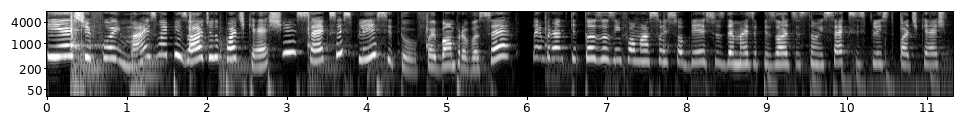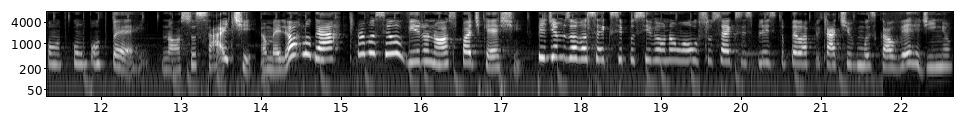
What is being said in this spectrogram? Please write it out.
E este foi mais um episódio do podcast Sexo Explícito. Foi bom para você? Lembrando que todas as informações sobre esse e os demais episódios estão em sexoexplicitopodcast.com.br. Nosso site é o melhor lugar para você ouvir o nosso podcast. Pedimos a você que, se possível, não ouça o Sexo Explícito pelo aplicativo musical Verdinho.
